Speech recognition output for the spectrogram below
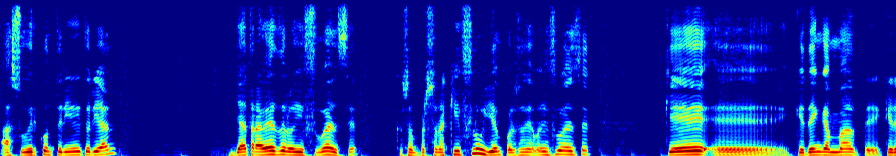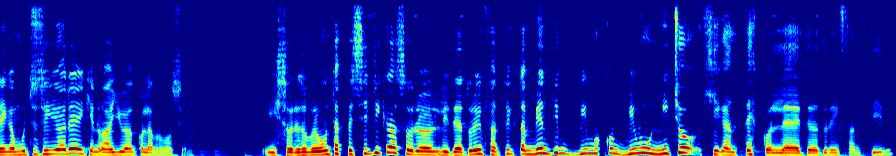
a subir contenido editorial, ya a través de los influencers, que son personas que influyen, por eso se llaman influencers, que, eh, que, tengan más de- que tengan muchos seguidores y que nos ayudan con la promoción. Y sobre tu pregunta específica sobre literatura infantil, también vimos, con- vimos un nicho gigantesco en la literatura infantil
